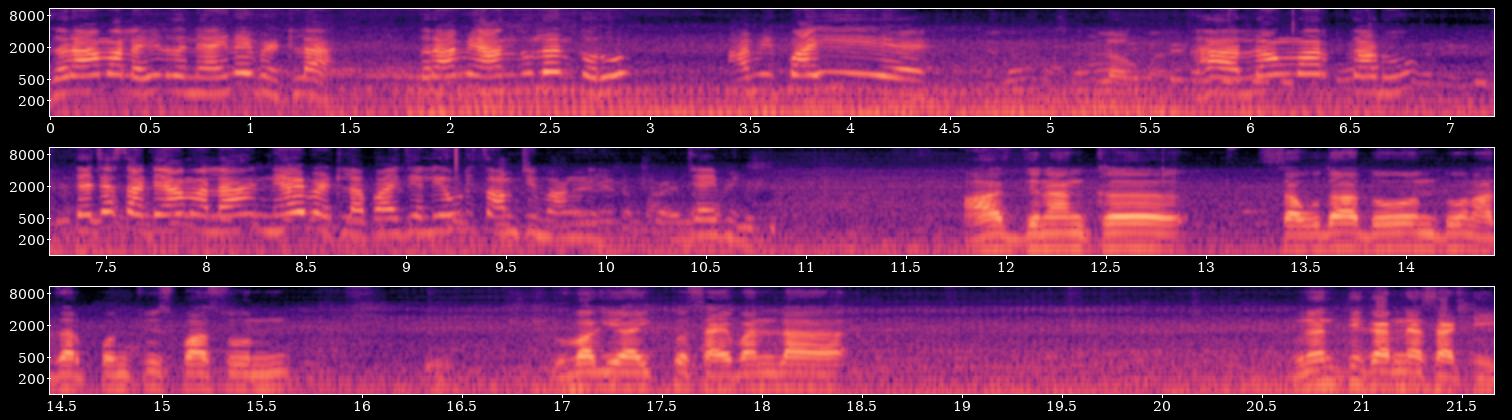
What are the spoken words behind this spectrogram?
जर आम्हाला इथं न्याय नाही भेटला तर आम्ही आंदोलन करू. आम्ही पायी हा लॉंग मार्क काढू. त्याच्यासाठी आम्हाला न्याय भेटला पाहिजे एवढीच आमची मागणी जय भीम. आज दिनांक चौदा दोन दोन हजार पंचवीसपासून विभागीय आयुक्त साहेबांना विनंती करण्यासाठी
